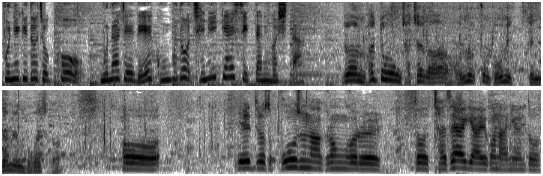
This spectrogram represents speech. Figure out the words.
분위기도 좋고 문화재에 대해 공부도 재미있게 할 수 있다는 것이다. 이런 활동 자체가 어느 좀 도움이 된다면 뭐가 있을까? 어, 예를 들어서 보호수나 그런 거를 더 자세하게 알거나 아니면 더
